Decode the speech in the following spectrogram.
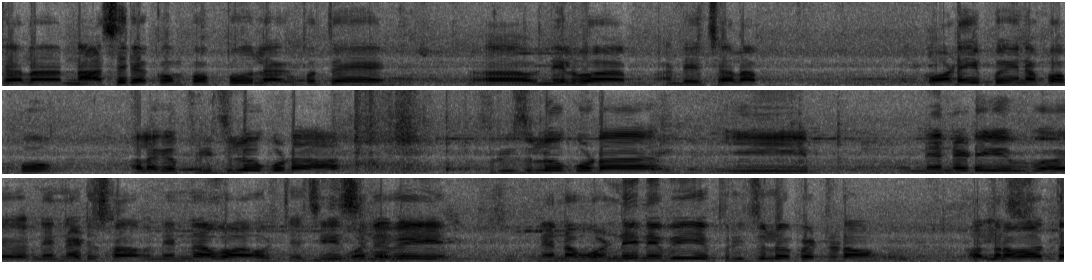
చాలా నాసి రకం పప్పు లేకపోతే నిల్వ అంటే చాలా పాడైపోయిన పప్పు. అలాగే ఫ్రిడ్జ్లో కూడా ఫ్రిడ్జ్లో కూడా ఈ నిన్నటి నిన్నటి నిన్న చేసినవి నిన్న వండినవి ఫ్రిడ్జ్లో పెట్టడం ఆ తర్వాత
